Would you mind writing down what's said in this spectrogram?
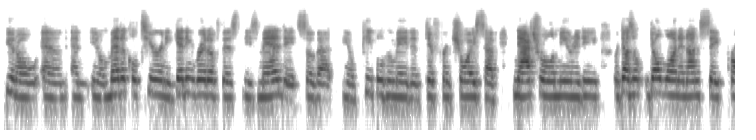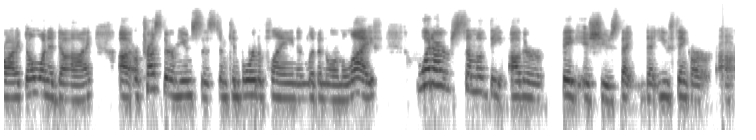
you know and and you know medical tyranny getting rid of this these mandates so that you know people who made a different choice have natural immunity or doesn't don't want an unsafe product don't want to die uh, or trust their immune system can board a plane and live a normal life what are some of the other big issues that that you think are are,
